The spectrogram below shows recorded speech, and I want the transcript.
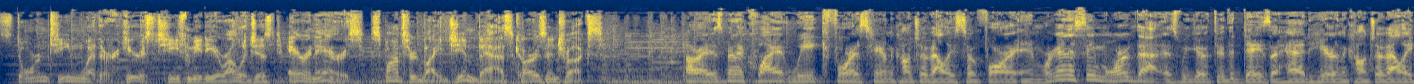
Storm Team Weather. Here is Chief Meteorologist Aaron Ayers, sponsored by Jim Bass Cars and Trucks. All right, it's been a quiet week for us here in the Concho Valley so far, and we're going to see more of that as we go through the days ahead here in the Concho Valley.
